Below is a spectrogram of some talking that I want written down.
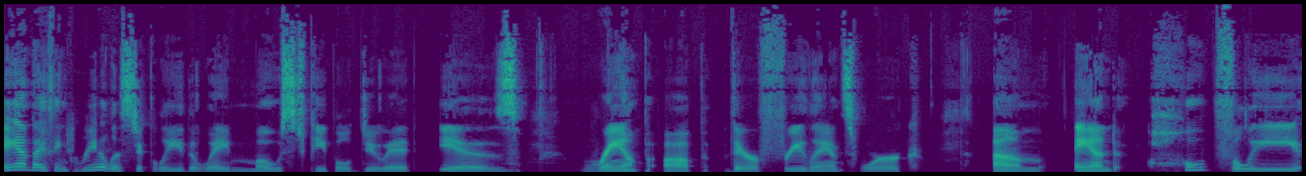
and I think realistically, the way most people do it is ramp up their freelance work um, and hopefully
